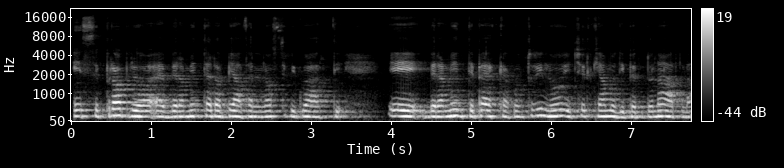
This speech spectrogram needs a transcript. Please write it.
e se proprio è veramente arrabbiata nei nostri riguardi e veramente pecca contro di noi, cerchiamo di perdonarla.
